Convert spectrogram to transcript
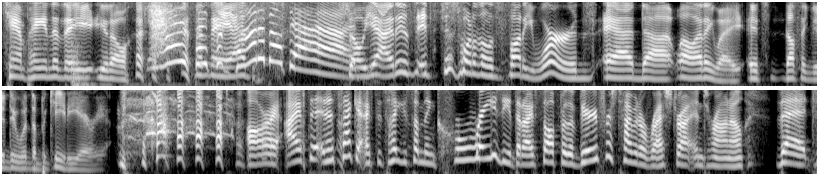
campaign that they you know Yes, I forgot had. about that. So yeah, it is. It's just one of those funny words, and uh, well, anyway, it's nothing to do with the bikini area. All right. I have to, in a second, I have to tell you something crazy that I saw for the very first time at a restaurant in Toronto that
